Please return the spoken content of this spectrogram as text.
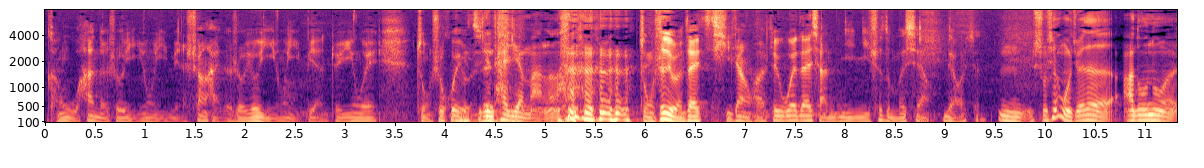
可能武汉的时候引用一遍，上海的时候又引用一遍。对，因为总是会有人最近太野蛮了。总是有人在提这样的话，所以我也在想，你你是怎么想了解的？嗯，首先我觉得阿多诺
